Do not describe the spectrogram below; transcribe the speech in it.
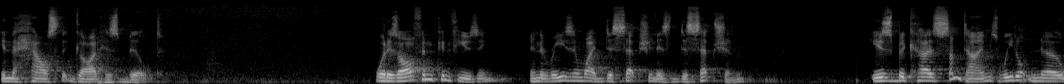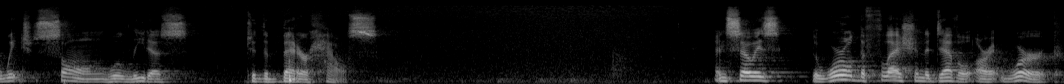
in the house that God has built. What is often confusing, and the reason why deception is deception, is because sometimes we don't know which song will lead us to the better house. And so, as the world, the flesh, and the devil are at work,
